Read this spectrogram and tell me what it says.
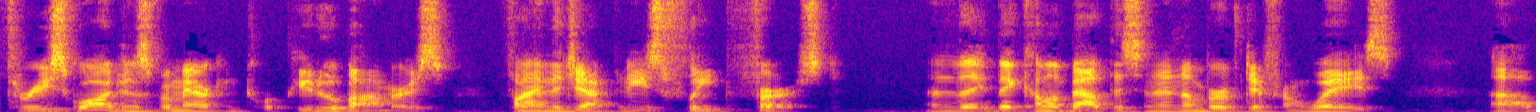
three squadrons of American torpedo bombers find the Japanese fleet first. And they, they come about this in a number of different ways. Uh,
